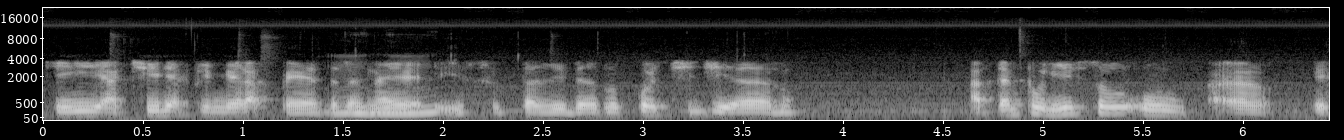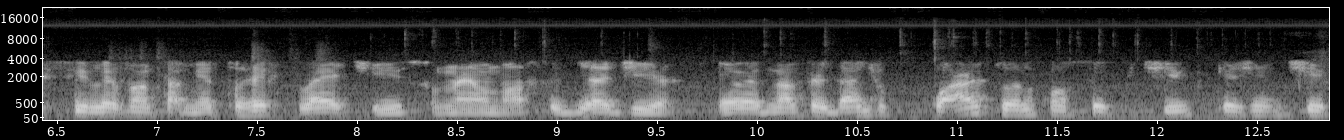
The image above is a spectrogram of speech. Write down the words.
que atire a primeira pedra, né? uhum. né? Isso está virando cotidiano. Até por isso o, uh, esse levantamento reflete isso, né, o nosso dia a dia. É, na verdade, o quarto ano consecutivo que a gente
